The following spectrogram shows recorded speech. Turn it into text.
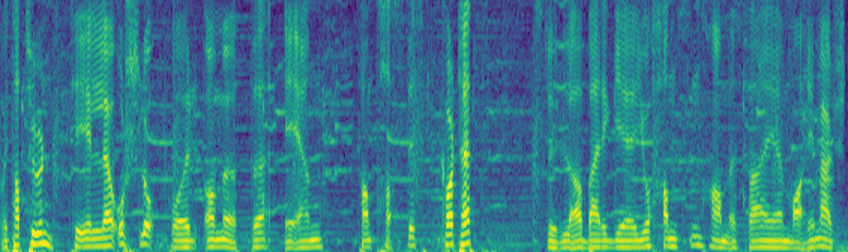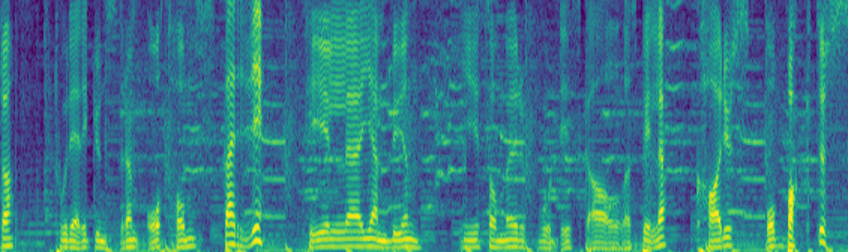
har vi tatt turen til Oslo for å møte en fantastisk kvartett. Sturla Berg Johansen har med seg Mari Maurstad, Tor Erik Gunnstrøm og Tom Sterri til hjembyen i sommer, hvor de skal spille Karius og Baktus.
